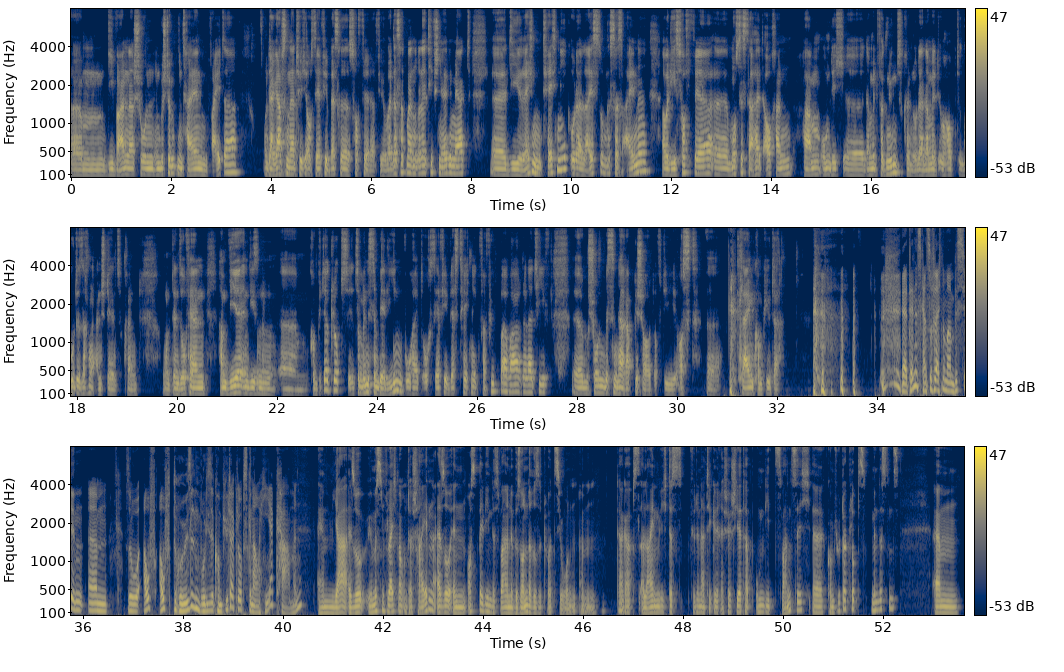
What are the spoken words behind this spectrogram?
ähm, die waren da schon in bestimmten Teilen weiter. Und da gab es natürlich auch sehr viel bessere Software dafür, weil das hat man relativ schnell gemerkt. Äh, die Rechentechnik oder Leistung ist das eine, aber die Software äh, muss es da halt auch han haben, um dich äh, damit vergnügen zu können oder damit überhaupt gute Sachen anstellen zu können. Und insofern haben wir in diesen ähm, Computerclubs, zumindest in Berlin, wo halt auch sehr viel Westtechnik verfügbar war, relativ, ähm, schon ein bisschen herabgeschaut auf die Ost-kleinen äh, Computer. Ja, Dennis, kannst du vielleicht noch mal ein bisschen ähm, so auf, aufdröseln, wo diese Computerclubs genau herkamen? Ähm, ja, also wir müssen vielleicht mal unterscheiden. Also in Ostberlin, das war eine besondere Situation. Ähm, da gab es allein, wie ich das für den Artikel recherchiert habe, um die 20 äh, Computerclubs mindestens. Ähm,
